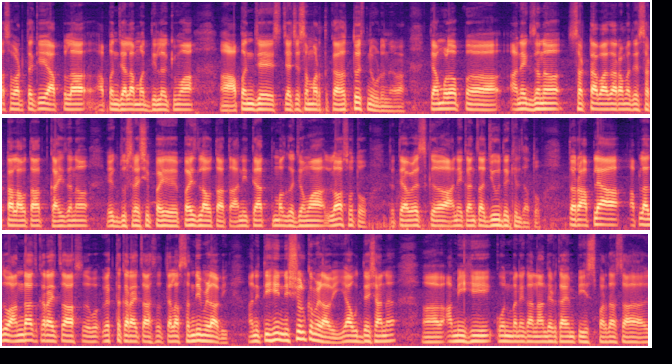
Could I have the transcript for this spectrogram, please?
असं वाटतं की आपला आपण ज्याला मत दिलं किंवा आपण जे ज्याचे समर्थक आहोत तेच निवडून येणार. त्यामुळं प अनेकजणं सट्टा बाजारामध्ये सट्टा लावतात काहीजणं एक दुसऱ्याशी पै पैज लावतात आणि त्यात मग जेव्हा लॉस होतो तर त्यावेळेस क अनेकांचा जीव देखील जातो. तर आपल्या आपला जो अंदाज करायचा असं व्यक्त करायचा असं त्याला संधी मिळावी आणि तीही निशुल्क मिळावी या उद्देशानं आम्ही ही कोण बनेगा नांदेड का एम पी ही स्पर्धा सा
